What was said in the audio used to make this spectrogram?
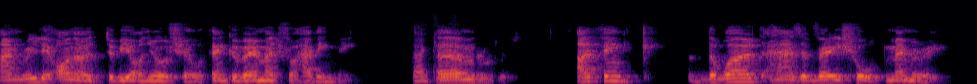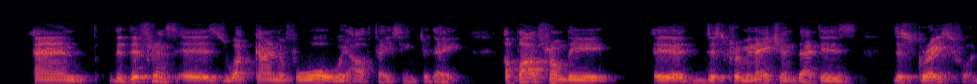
I'm really honored to be on your show. Thank you very much for having me. Thank you. Um, I think the world has a very short memory. And the difference is what kind of war we are facing today. Apart from the uh, discrimination that is disgraceful,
